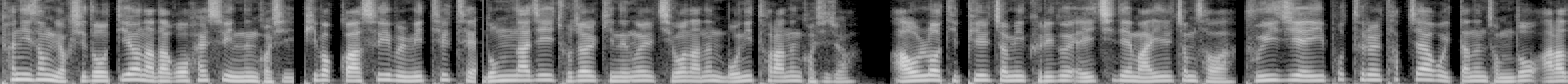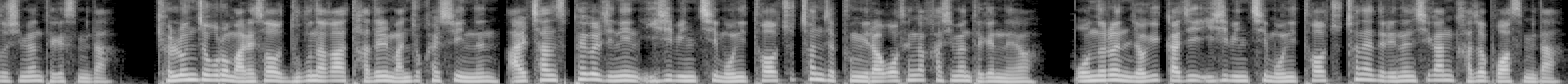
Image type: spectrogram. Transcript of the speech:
편의성 역시도 뛰어나다고 할 수 있는 것이 피벗과 스위블 및 틸트의 높낮이 조절 기능을 지원하는 모니터라는 것이죠. 아울러 DP1.2 그리그 HDMI 1.4와 VGA 포트를 탑재하고 있다는 점도 알아두시면 되겠습니다. 결론적으로 말해서 누구나가 다들 만족할 수 있는 알찬 스펙을 지닌 20인치 모니터 추천 제품이라고 생각하시면 되겠네요. 오늘은 여기까지 20인치 모니터 추천해드리는 시간 가져보았습니다.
